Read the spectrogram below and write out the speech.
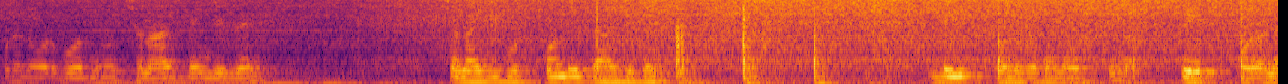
ಕೂಡ ನೋಡ್ಬೋದು ನೀವು ಚೆನ್ನಾಗಿ ಬೆಂದಿದೆ. ಚೆನ್ನಾಗಿ ಹುರ್ಕೊಂಡಿದ್ದಾಗಿದೆ. ಬೇಯಿಸ್ಕೊಂಡಿರೋದನ್ನ ಇಟ್ಟು ಸೇರಿಸ್ಕೊಳ್ಳೋಣ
